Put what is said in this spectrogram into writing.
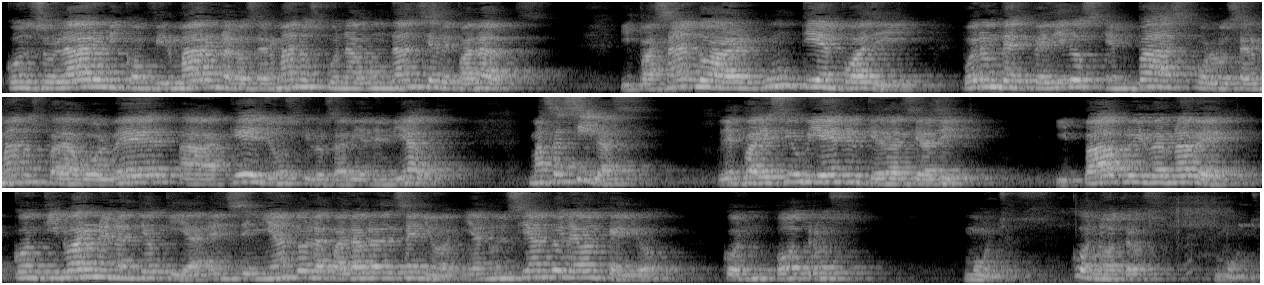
consolaron y confirmaron a los hermanos con abundancia de palabras. Y pasando algún tiempo allí, fueron despedidos en paz por los hermanos para volver a aquellos que los habían enviado. Mas a Silas le pareció bien el quedarse allí. Y Pablo y Bernabé continuaron en Antioquía enseñando la palabra del Señor y anunciando el Evangelio con otros muchos, con otros muchos.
